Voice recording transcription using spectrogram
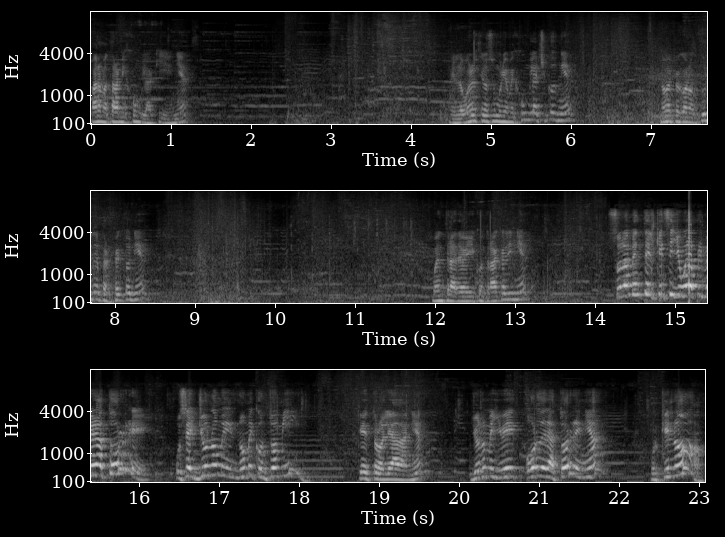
Van a matar a mi jungla aquí, ¿ya? Lo bueno es que no se murió mi jungla, chicos, ¿ya? No me pegó Nocturne, perfecto, ¿ya? Buen de ahí contra Akali, ¿ya? Solamente el que se llevó la primera torre. O sea, yo no me, no me contó a mí. Qué troleada, ¿ya? Yo no me llevé oro de la torre, ¿ya? ¿Por qué no?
